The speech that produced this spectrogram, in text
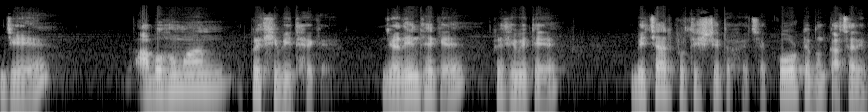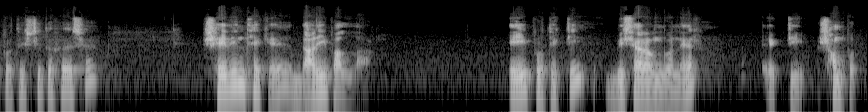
যে আবহমান পৃথিবী থেকে, যেদিন থেকে পৃথিবীতে বিচার প্রতিষ্ঠিত হয়েছে, কোর্ট এবং কাছারি প্রতিষ্ঠিত হয়েছে সেই দিন থেকে দাড়িপাল্লা এই প্রতীকটি বিচারাঙ্গনের একটি সম্পত্তি।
